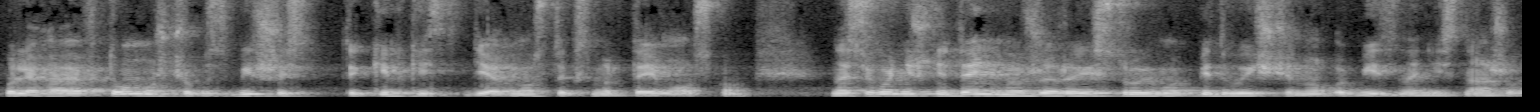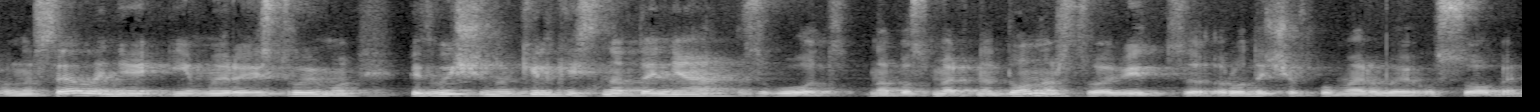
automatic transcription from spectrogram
полягає в тому, щоб збільшити кількість діагностик смертей мозку. На сьогоднішній день ми вже реєструємо підвищену обізнаність нашого населення, і ми реєструємо підвищену кількість надання згод на посмертне донорство від родичів померлої особи.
